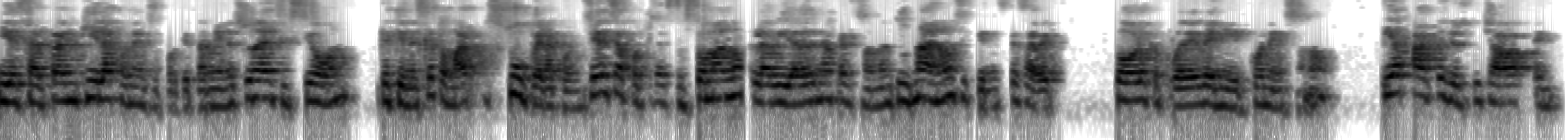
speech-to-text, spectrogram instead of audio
y estar tranquila con eso, porque también es una decisión que tienes que tomar súper a conciencia, porque estás tomando la vida de una persona en tus manos y tienes que saber todo lo que puede venir con eso, ¿no? Y aparte yo escuchaba, em,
